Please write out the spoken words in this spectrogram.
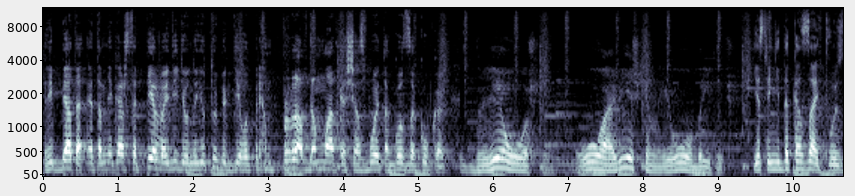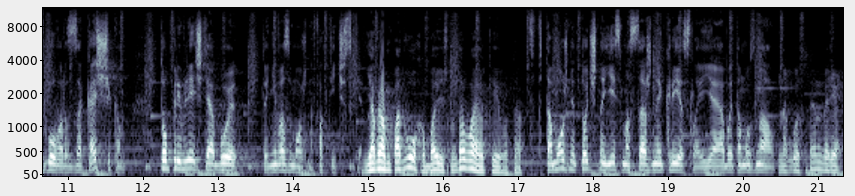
Ребята, это, мне кажется, первое видео на ютубе, где вот прям правда матка сейчас будет о госзакупках. Две ОшКи. О Овечкин и О Бритвич. Если не доказать твой сговор с заказчиком, то привлечь тебя будет это невозможно фактически. Я прям подвоха боюсь, ну давай, окей, вот так. В таможне точно есть массажные кресла, и я об этом узнал. На гостендере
